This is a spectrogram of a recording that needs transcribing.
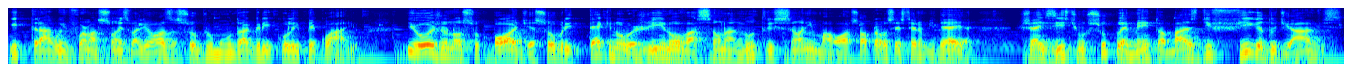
e trago informações valiosas sobre o mundo agrícola e pecuário. E hoje o nosso pod é sobre tecnologia e inovação na nutrição animal. Ó, só para vocês terem uma ideia, já existe um suplemento à base de fígado de aves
